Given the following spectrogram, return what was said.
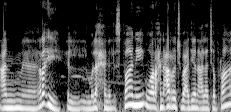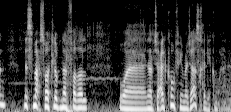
عن رأي الملحن الإسباني وراح نعرج بعدين على جبران. نسمع صوت لبنى الفضل ونرجع لكم في مجاز. خليكم معنا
